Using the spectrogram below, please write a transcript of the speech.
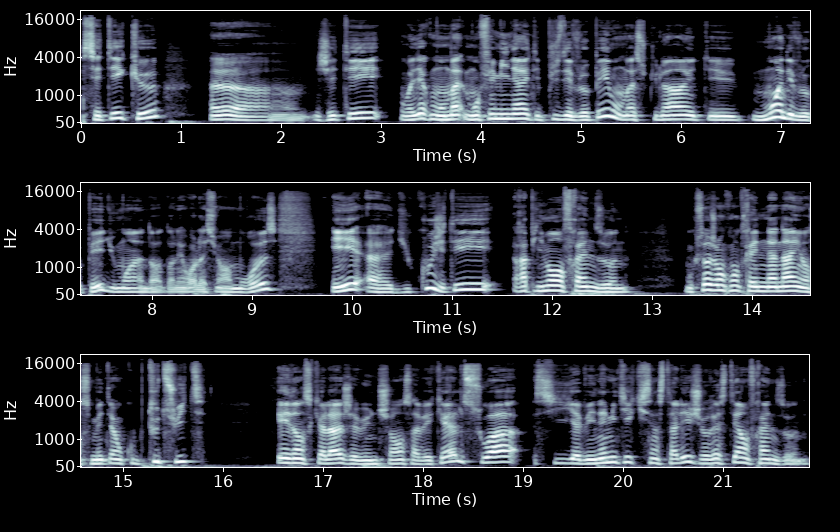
c'était que euh, j'étais, on va dire que mon, mon, féminin était plus développé, mon masculin était moins développé, du moins dans, dans les relations amoureuses, et euh, du coup j'étais rapidement en friend zone. Donc soit je rencontrais une nana et on se mettait en couple tout de suite, et dans ce cas-là j'avais une chance avec elle, soit s'il y avait une amitié qui s'installait, je restais en friend zone.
